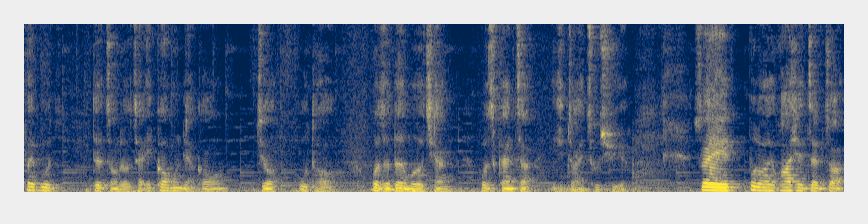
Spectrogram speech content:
肺部的肿瘤在一公分、两公分。就骨头或者热膜腔或者肝脏已经转移出去了，所以不容易发现症状，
